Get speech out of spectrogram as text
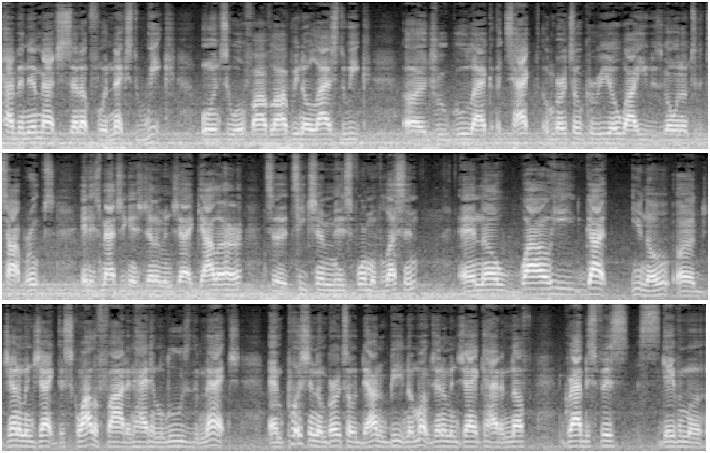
having their match set up for next week on 205 Live. We know last week uh, Drew Gulak attacked Humberto Carrillo while he was going up to the top ropes in his match against Gentleman Jack Gallagher to teach him his form of lesson. And uh, while he got, you know, uh, Gentleman Jack disqualified and had him lose the match and pushing Humberto down and beating him up, Gentleman Jack had enough, grabbed his fist, gave him a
